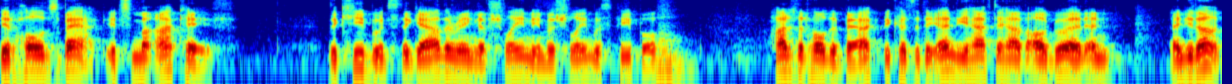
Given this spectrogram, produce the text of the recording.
it holds back. It's ma'akev. The kibbutz, the gathering of shlemim, of shlemus people, how does it hold it back? Because at the end you have to have all good, and, and you don't.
